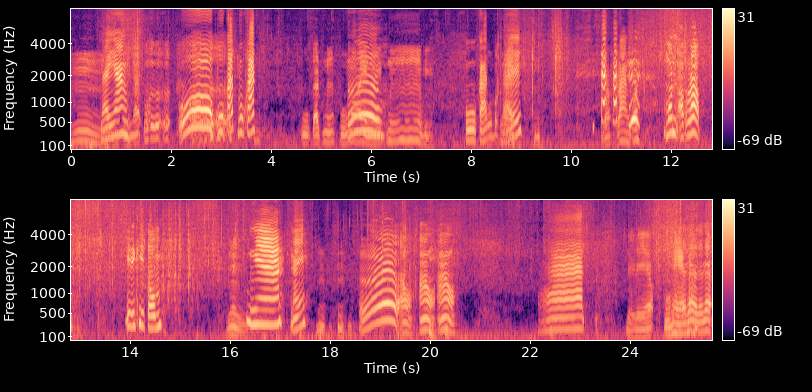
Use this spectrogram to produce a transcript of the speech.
อืมได้ยังไงเออเออเออโอ้ปูกัดปูกัด ปูกัดมือ ปูเอน้อยอหนีบมือพี่ ปูกัดโอ้บักไหไหนนเดี๋ยวล่างก็มนต์ออกรอบนี่ได้ขี้ตมนี่ แง่ไหน อืม เออ เอาเอาเอาปัดเดี๋ยวแล้วปูแม่ได้คแล้รัวบได้แล้ว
